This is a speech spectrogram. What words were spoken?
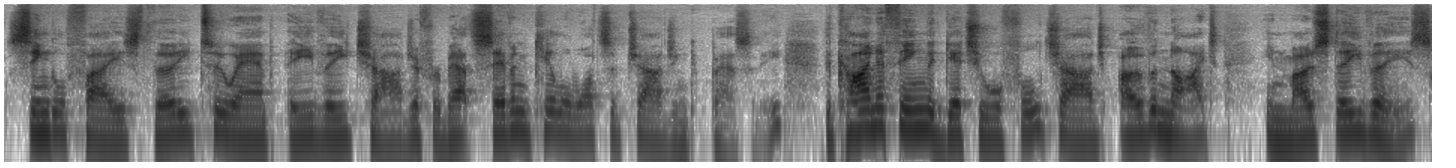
single phase 32 amp EV charger for about 7 kilowatts of charging capacity, the kind of thing that gets you a full charge overnight in most EVs,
